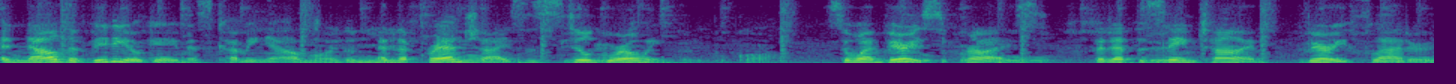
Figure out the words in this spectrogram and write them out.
And now the video game is coming out, and the franchise is still growing. So I'm very surprised, but at the same time, very flattered.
